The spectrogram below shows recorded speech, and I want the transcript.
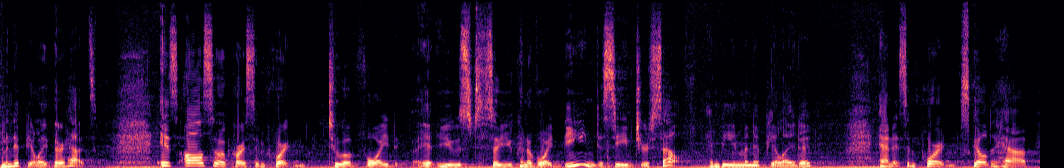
manipulate their heads. It's also, of course, important to avoid it used so you can avoid being deceived yourself and being manipulated and it's important skill to have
